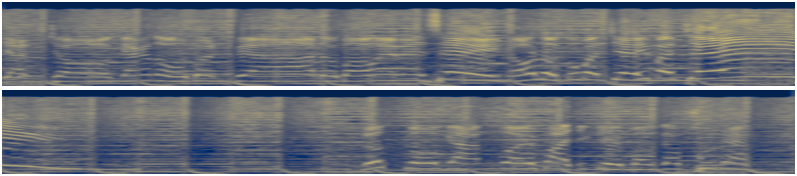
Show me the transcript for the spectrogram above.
dành cho các cầu thủ bên phía đội bóng MNC nỗ lực của mình Chí mình Chí rất cố gắng với quả dứt điểm bằng gặp xuống đẹp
